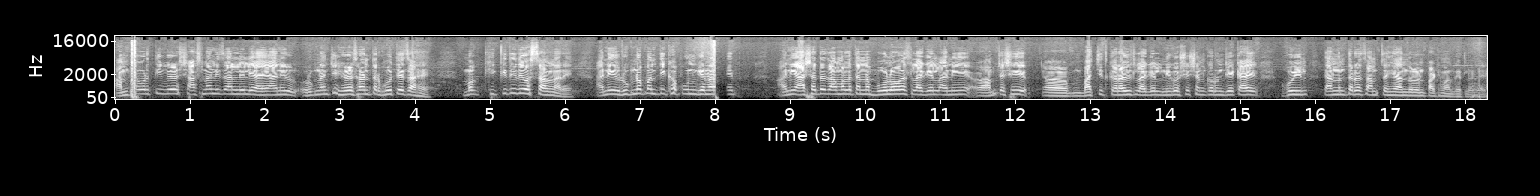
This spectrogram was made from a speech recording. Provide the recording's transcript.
आमच्यावरती वेळ शासनानेच आणलेली आहे आणि रुग्णांची हेळसांड तर होतेच आहे. मग ही किती दिवस चालणार आहे? आणि रुग्ण पण ती खपवून घेणार नाहीत. आणि अशातच आम्हाला त्यांना बोलावंच लागेल आणि आमच्याशी बातचीत करावीच लागेल निगोशिएशन करून जे काय होईल त्यानंतरच आमचं हे आंदोलन पाठीमागे घेतलं जाईल.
